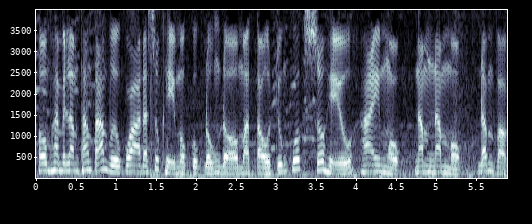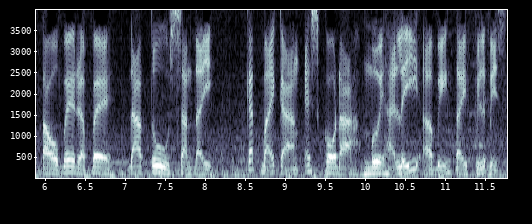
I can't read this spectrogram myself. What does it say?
Hôm 25 tháng 8 vừa qua đã xuất hiện một cuộc đụng độ mà tàu Trung Quốc số hiệu 21551 đâm vào tàu BRP Datu Sunday, cách bãi cạn Escoda 10 hải lý ở biển Tây Philippines.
